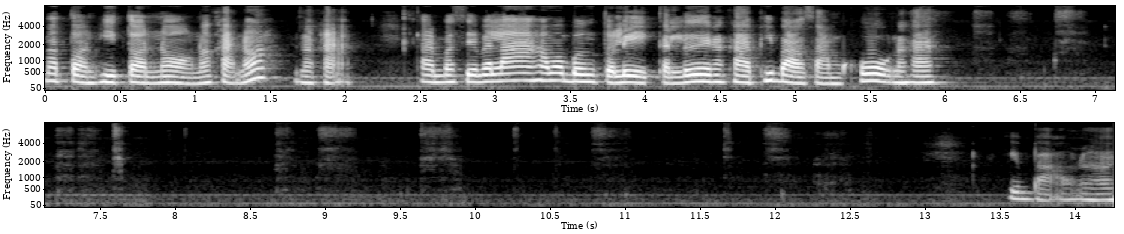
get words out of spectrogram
มาตอนพี่ตอนน้องเนาะค่ะเนาะนะคะการบาเสียเวลาเข้ามาเบิงตัวเลขกันเลยนะคะ พี่บ่าวสามโคกนะคะ พี่บ่าวนะคะ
